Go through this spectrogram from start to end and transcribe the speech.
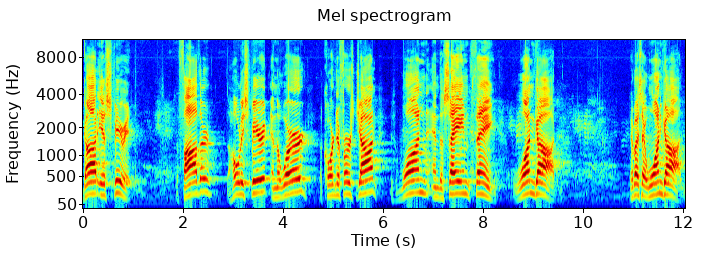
God is Spirit. The Father, the Holy Spirit, and the Word, according to 1 John, is one and the same thing. One God. Everybody say, one God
